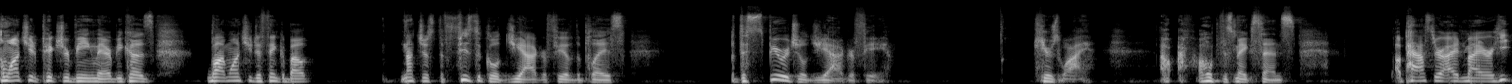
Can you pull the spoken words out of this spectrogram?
I want you to picture being there because, well, I want you to think about not just the physical geography of the place, but the spiritual geography. Here's why. I, hope this makes sense. A pastor I admire, he,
